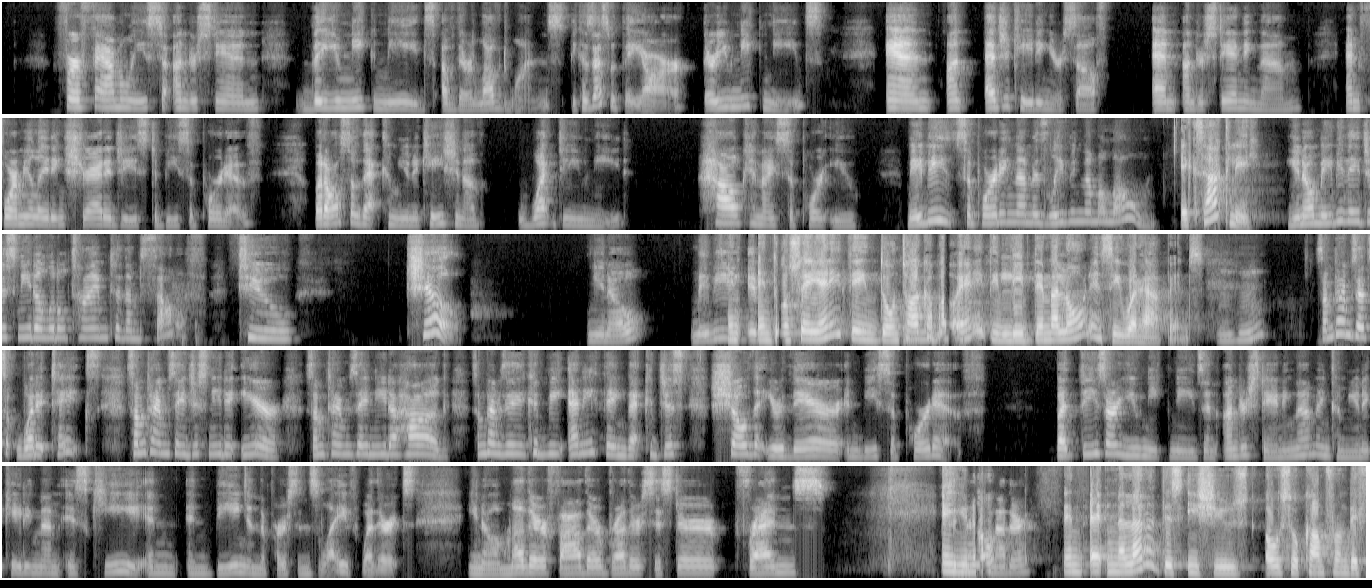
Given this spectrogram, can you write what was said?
for families to understand the unique needs of their loved ones because that's what they are they're unique needs and un- educating yourself and understanding them and formulating strategies to be supportive but also that communication of what do you need? How can i support you? Maybe supporting them is leaving them alone. Exactly. You know maybe they just need a little time to themselves to chill you know maybe and, if, and don't say anything. Don't talk mm-hmm. about anything. Leave them alone and see what happens. Mm-hmm. sometimes that's what it takes. Sometimes they just need an ear. Sometimes they need a hug. Sometimes it could be anything that could just show that you're there and be supportive. But these are unique needs and understanding them and communicating them is key in in being in the person's life whether it's you know a mother father brother sister friends and you know another and, and a lot of these issues also come from the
